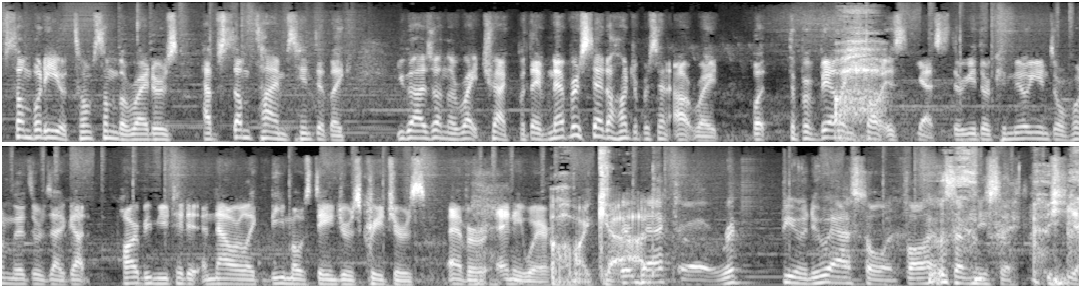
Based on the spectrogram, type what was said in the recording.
somebody or some, some of the writers have sometimes hinted like, you guys are on the right track, but they've never said 100% outright. But the prevailing thought is yes, they're either chameleons or horned lizards that got Harvey mutated and now are like the most dangerous creatures ever anywhere. oh my They're god. back to uh, rip you a new asshole in Fallout 76. yeah.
